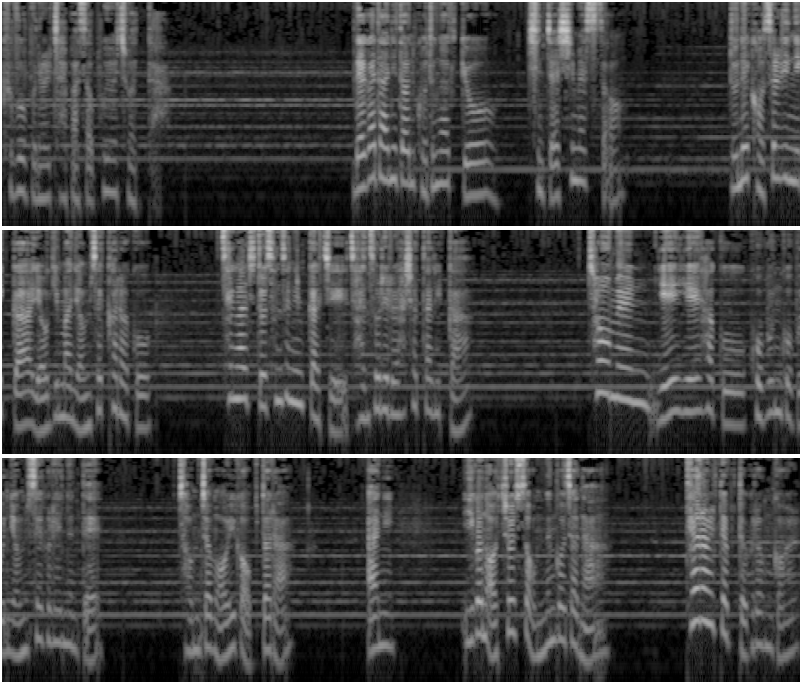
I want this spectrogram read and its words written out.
그 부분을 잡아서 보여주었다. 내가 다니던 고등학교 진짜 심했어. 눈에 거슬리니까 여기만 염색하라고 생활지도 선생님까지 잔소리를 하셨다니까. 처음엔 예예 하고 고분고분 염색을 했는데 점점 어이가 없더라. 아니, 이건 어쩔 수 없는 거잖아. 태어날 때부터 그런 걸.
